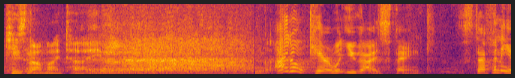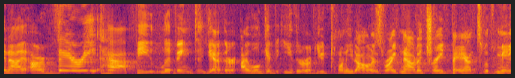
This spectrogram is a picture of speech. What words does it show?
She's not my type. I don't care what you guys think. Stephanie and I are very happy living together. I will give either of you $20 right now to trade pants with me.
